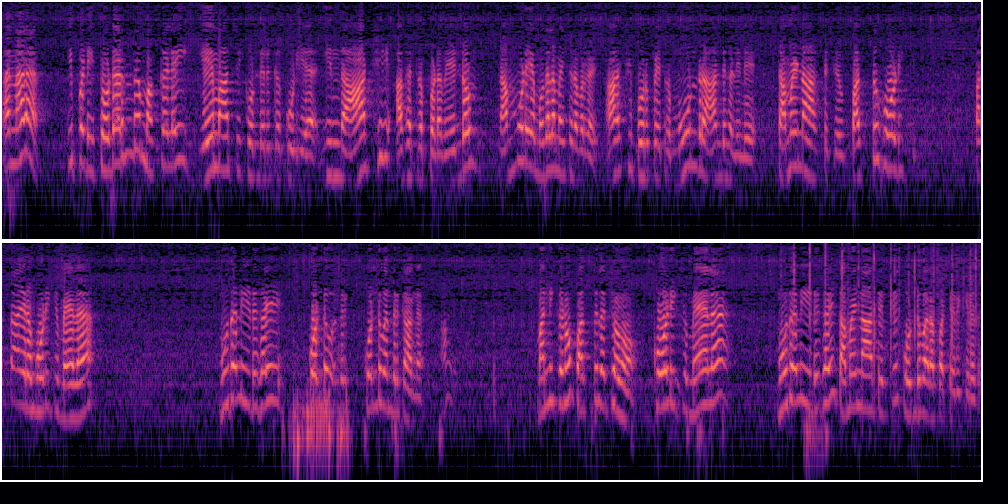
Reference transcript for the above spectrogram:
அதனால இப்படி தொடர்ந்து மக்களை ஏமாற்றி கொண்டிருக்கக்கூடிய இந்த ஆட்சி அகற்றப்பட வேண்டும். நம்முடைய முதலமைச்சர் அவர்கள் ஆட்சி பொறுப்பேற்ற மூன்று ஆண்டுகளிலே தமிழ்நாட்டுக்கு பத்து கோடிக்கு பத்தாயிரம் கோடிக்கு மேல முதலீடுகள் கொண்டு வந்து கொண்டு வந்திருக்காங்க. மன்னிக்கணும் பத்து லட்சம் கோடிக்கு மேல முதலீடுகள் தமிழ்நாட்டிற்கு கொண்டு வரப்பட்டிருக்கிறது.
